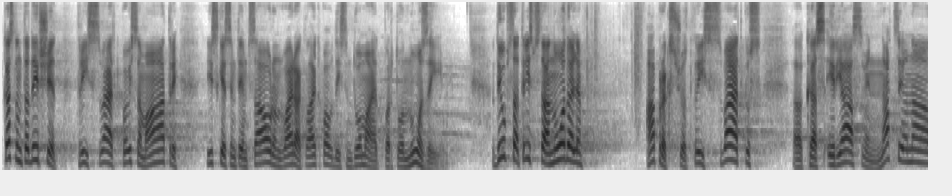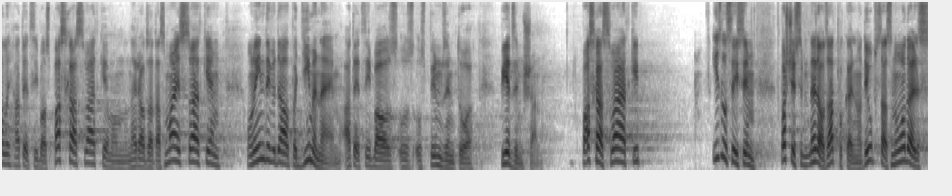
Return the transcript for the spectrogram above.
Kas tad ir šie trīs svētki? Pavisam ātri izskriesim tiem cauri un vairāk laika pavadīsim domājot par to nozīmi. 12. un 13. nodaļa apraksta šos trīs svētkus, kas ir jāsvin nacionāli attiecībā uz Paskās svētkiem un neraudzētās maizes svētkiem, un individuāli pa ģimenēm attiecībā uz, uz, uz pirmzimto piedzimšanu. Paskās svētki izlasīsim, pašķirsim nedaudz atpakaļ no 12. nodaļas,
